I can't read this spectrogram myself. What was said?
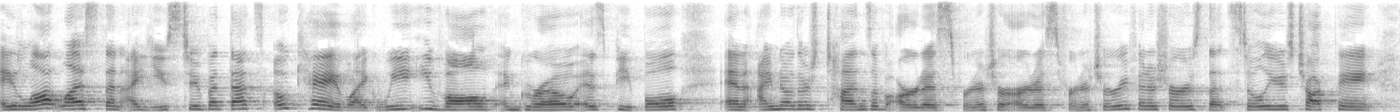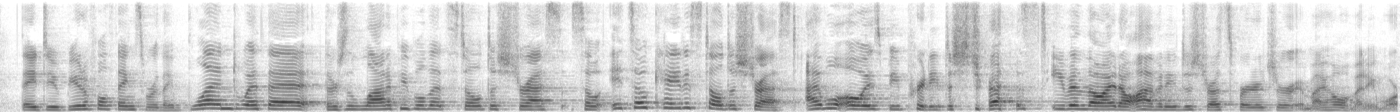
a lot less than I used to, but that's okay. Like we evolve and grow as people. And I know there's tons of artists, furniture artists, furniture refinishers that still use chalk paint. They do beautiful things where they blend with it. There's a lot of people that still distress, so it's okay to still distressed. I will always be pretty distressed, even though I don't have any distressed furniture in my home anymore.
